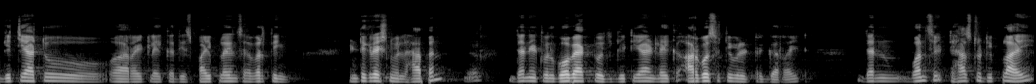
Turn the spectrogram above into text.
GitHub to, uh, right, like uh, these pipelines, everything, integration will happen. Yeah. Then it will go back to GitHub and like Argo CD will trigger, right? Then once it has to deploy,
